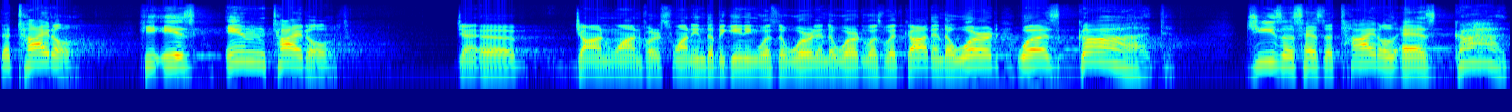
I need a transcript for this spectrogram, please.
the title. He is entitled. Uh, John 1, verse 1 In the beginning was the Word, and the Word was with God, and the Word was God. Jesus has the title as God.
